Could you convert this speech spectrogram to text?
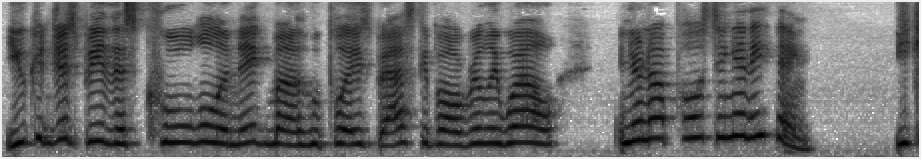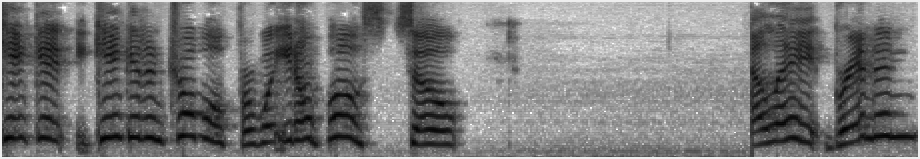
you can just be this cool enigma who plays basketball really well and you're not posting anything. You can't get you can't get in trouble for what you don't post. So LA, Brandon,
